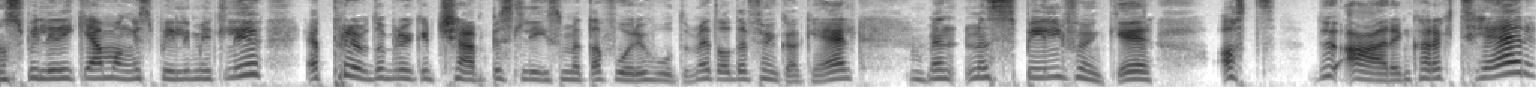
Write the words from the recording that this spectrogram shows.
Nå spiller ikke jeg mange spill i mitt liv. Jeg prøvde å bruke Champions League som metafor i hodet mitt, og det funka ikke helt. Men, men spill funker. At du er en karakter,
